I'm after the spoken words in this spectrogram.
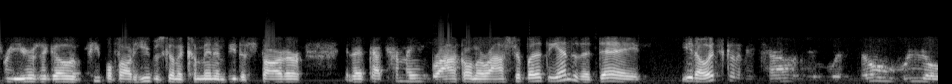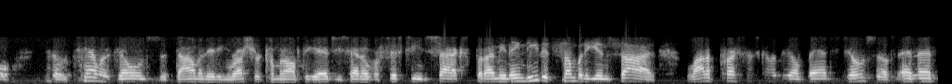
three years ago. People thought he was going to come in and be the starter. They've got Tramaine Brock on the roster, but at the end of the day, you know, it's going to be challenging with no real you know, Chandler Jones is a dominating rusher coming off the edge. He's had over 15 sacks, but I mean, they needed somebody inside. A lot of pressure is going to be on Vance Joseph. And then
